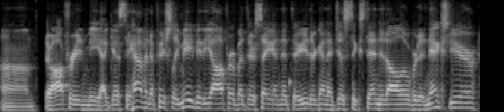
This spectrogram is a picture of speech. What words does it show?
Um, they're offering me, I guess they haven't officially made me the offer, but they're saying that they're either going to just extend it all over to next year.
